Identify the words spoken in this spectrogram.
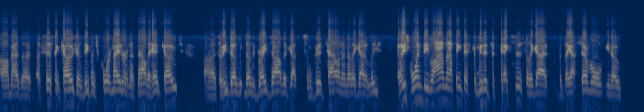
Um, as a assistant coach, as defense coordinator, and as now the head coach. Uh, so he does does a great job. They've got some good talent. I know they got at least at least one D lineman I think that's committed to Texas. So they got but they got several you know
